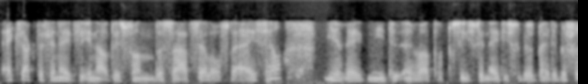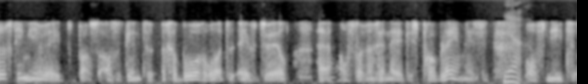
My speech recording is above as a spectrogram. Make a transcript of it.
exacte genetische inhoud is van de zaadcel of de eicel. Je weet niet wat er precies genetisch gebeurt bij de bevruchting. Je weet pas als het kind geboren wordt, eventueel, hè, of er een genetisch probleem is ja. of niet.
